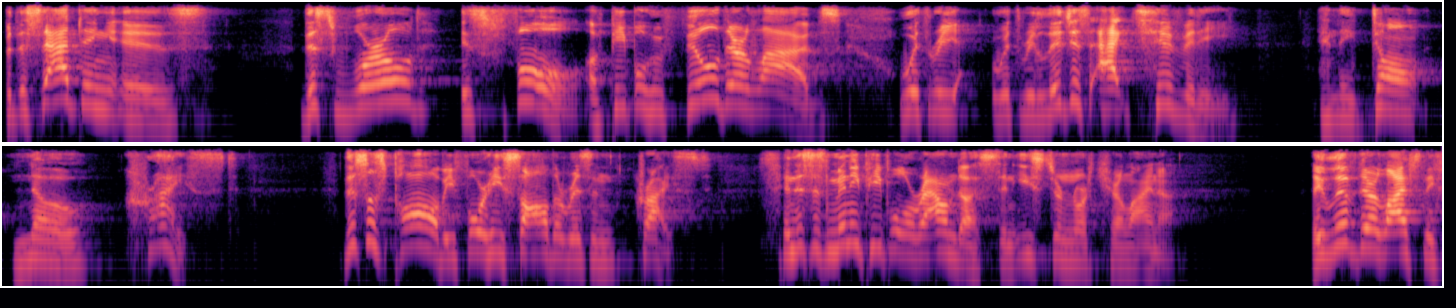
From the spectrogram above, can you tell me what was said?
But the sad thing is, this world is full of people who fill their lives with, re- with religious activity and they don't know Christ. This was Paul before he saw the risen Christ. And this is many people around us in eastern North Carolina. They live their lives and they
